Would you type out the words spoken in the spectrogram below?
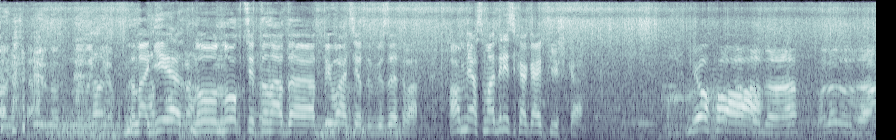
А теперь на, на ноге. На ноге, ну ногти-то надо отбивать это без этого. А у меня, смотрите, какая фишка. Йохо! Да, вот это да.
